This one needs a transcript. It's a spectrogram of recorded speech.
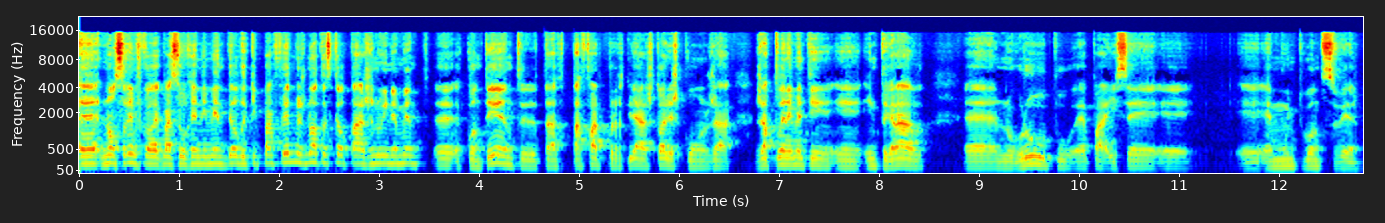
uh, não sabemos qual é que vai ser o rendimento dele daqui para a frente, mas nota-se que ele está genuinamente uh, contente, está, está farto de partilhar histórias com já, já plenamente in, in, integrado uh, no grupo, epá, isso é, é, é, é muito bom de se ver.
